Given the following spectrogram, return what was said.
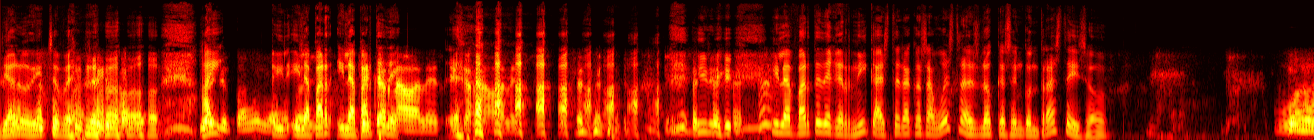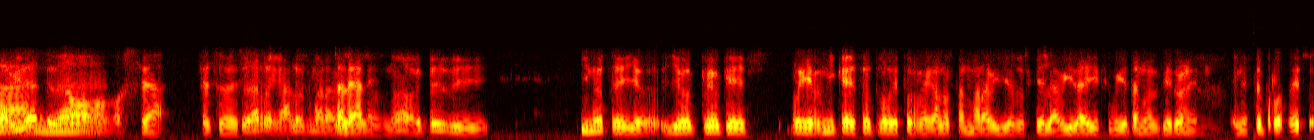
ya lo he dicho, pero. Ay, estamos, y, y, la par, y la parte ¿Qué carnavales, de. ¿Qué carnavales? y, y, la parte de Guernica, ¿esto era cosa vuestra? ¿Es lo que os encontrasteis? O... Bueno, la vida te da. No, o sea, eso es. Te da regalos maravillosos, dale, dale. ¿no? A veces y. Y no sé, yo, yo creo que es Guernica es otro de estos regalos tan maravillosos que la vida y Zubieta nos dieron en, en este proceso.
